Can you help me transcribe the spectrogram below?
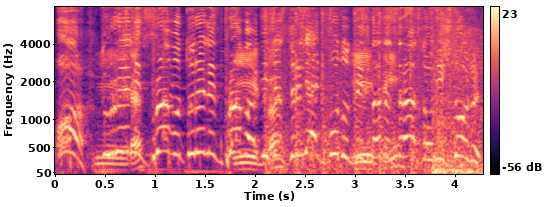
О, турели справа, турели справа, они сейчас стрелять будут, их надо сразу уничтожить.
